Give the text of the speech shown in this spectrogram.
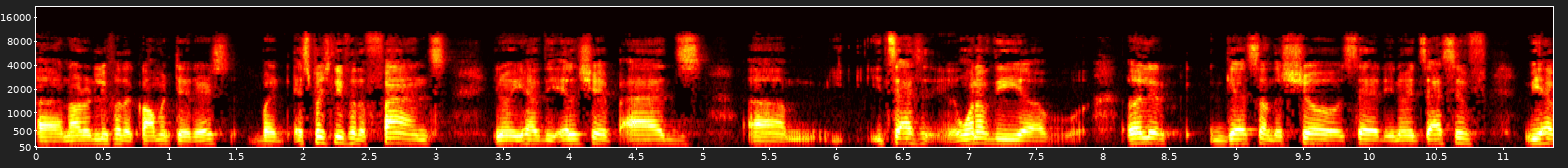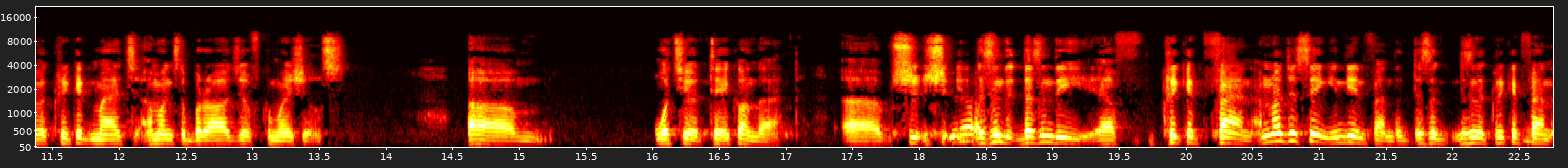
uh, not only for the commentators, but especially for the fans. You know, you have the L-shaped ads. Um, it's as one of the uh, earlier guests on the show said, you know, it's as if we have a cricket match amongst a barrage of commercials. Um, what's your take on that? Uh, sh- sh- doesn't the, doesn't the uh, cricket fan? I'm not just saying Indian fan. Doesn't doesn't the cricket fan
